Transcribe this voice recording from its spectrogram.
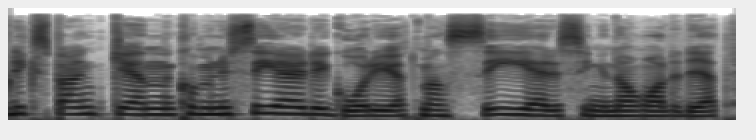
Riksbanken kommunicerade igår är ju att man ser signaler i att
